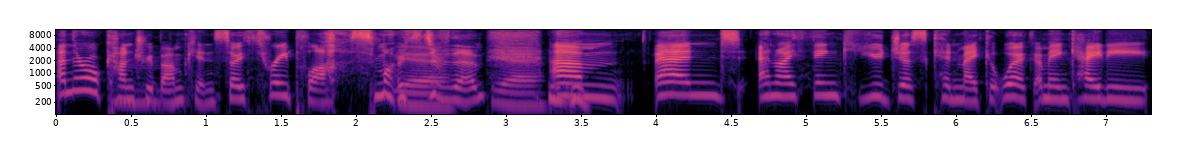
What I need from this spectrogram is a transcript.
and they're all country bumpkins, so three plus, most Mm. yeah. of them. Yeah. Um, and and I think you just can make it work. I mean, Katie,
